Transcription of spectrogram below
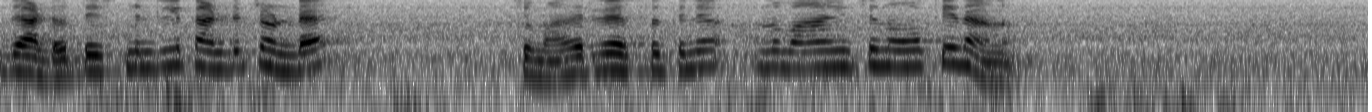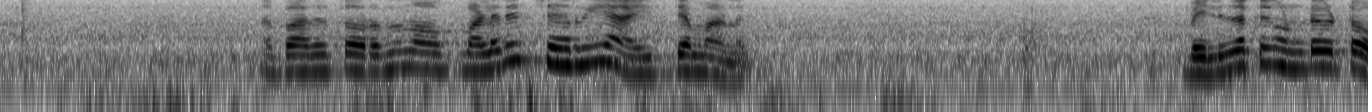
ഇത് അഡ്വർടൈസ്മെന്റിൽ കണ്ടിട്ടുണ്ട്. ചുമ്മാ ഒരു രസത്തിന് ഒന്ന് വാങ്ങിച്ച് നോക്കിയതാണ്. അപ്പോൾ അത് തുറന്ന് നോക്ക് വളരെ ചെറിയ ഐറ്റമാണ് വലുതൊക്കെ ഉണ്ട് കേട്ടോ.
